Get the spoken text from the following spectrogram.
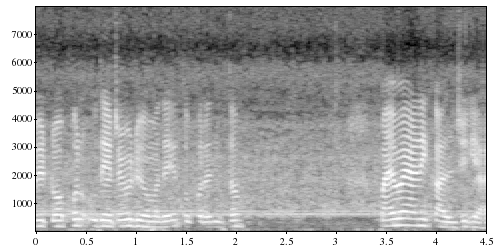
भेटू आपण उद्याच्या व्हिडिओमध्ये तोपर्यंत बाय बाय आणि काळजी घ्या.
